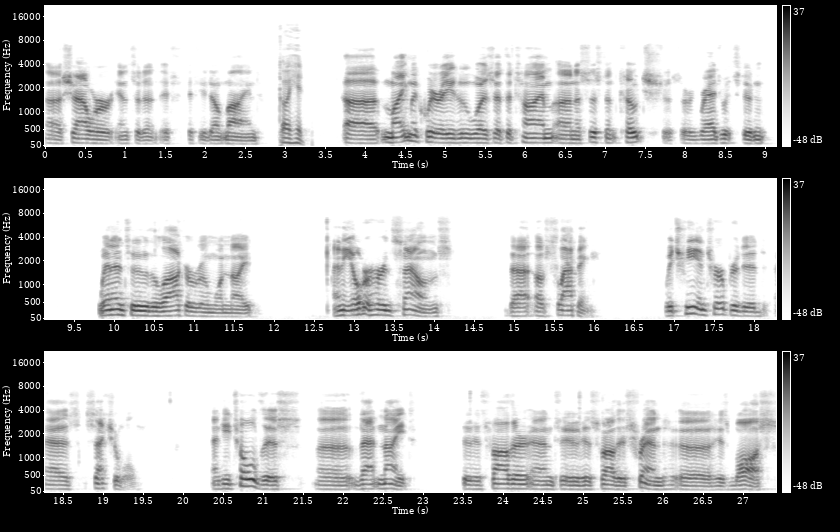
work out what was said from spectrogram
uh, shower incident, if if you don't mind. Go ahead. Uh, Mike McQueary, who was at the time an assistant coach, a sort of graduate student, went into the locker room one night, and he overheard sounds that of slapping, which he interpreted as sexual, and he told this uh, that night to his father and to his father's friend, uh, his boss,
